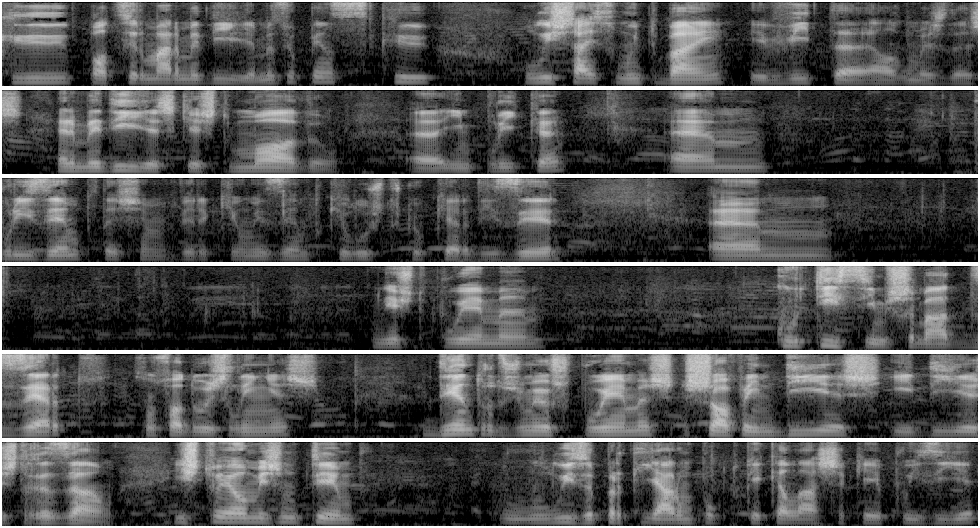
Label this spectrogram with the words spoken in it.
que pode ser uma armadilha, mas eu penso que o Luís sai-se muito bem, evita algumas das armadilhas que este modo uh, implica. Um, por exemplo, deixem-me ver aqui um exemplo que ilustre o que eu quero dizer. Um, neste poema curtíssimo chamado Deserto, são só duas linhas. Dentro dos meus poemas chovem dias e dias de razão. Isto é, ao mesmo tempo, o Luís a partilhar um pouco do que é que ele acha que é a poesia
